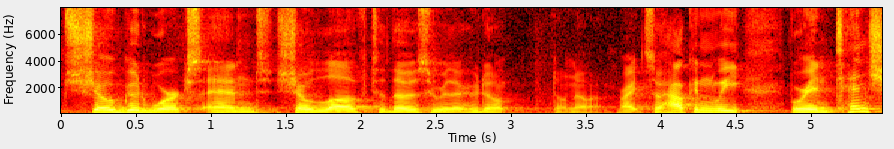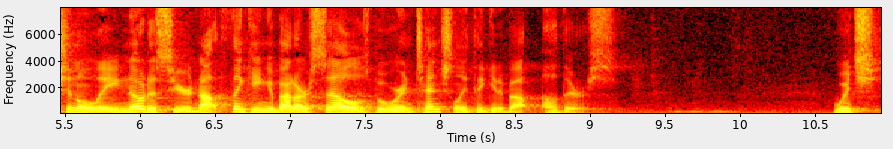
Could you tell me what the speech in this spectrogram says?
show good works and show love to those who are there who don't don't know him, right? So how can we we're intentionally notice here not thinking about ourselves, but we're intentionally thinking about others. Which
